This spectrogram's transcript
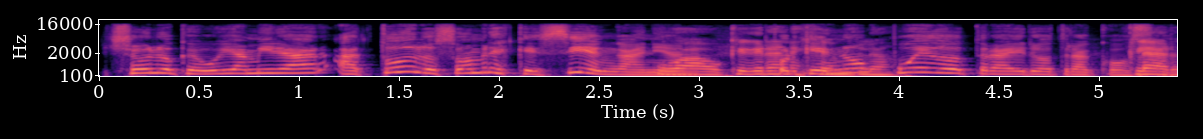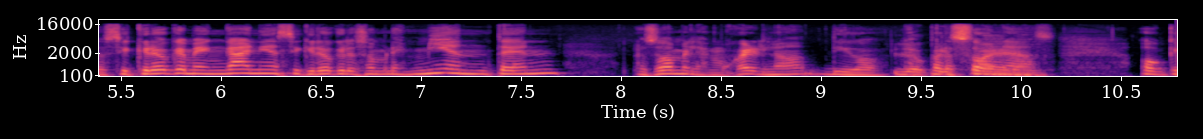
yo lo que voy a mirar a todos los hombres que sí engañan. Guau, qué gran porque ejemplo. no puedo traer otra cosa. Claro, si creo que me engañan, si creo que los hombres mienten, los hombres, las mujeres, ¿no? Digo, Lo las personas. Ok.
